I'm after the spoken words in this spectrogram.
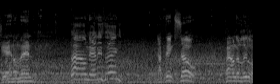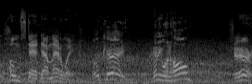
Gentlemen, Found anything? I think so. Found a little homestead down that way. Okay. Anyone home? Sure.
